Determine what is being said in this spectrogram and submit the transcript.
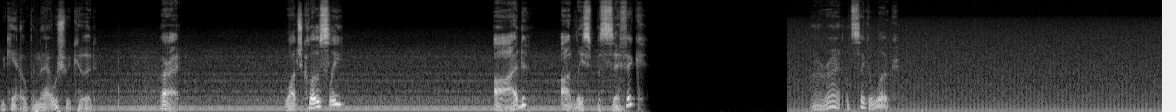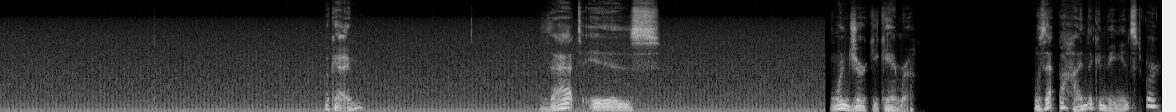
We can't open that. I wish we could. Alright. Watch closely. Odd. Oddly specific. Alright, let's take a look. Okay. That is one jerky camera. Was that behind the convenience store?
